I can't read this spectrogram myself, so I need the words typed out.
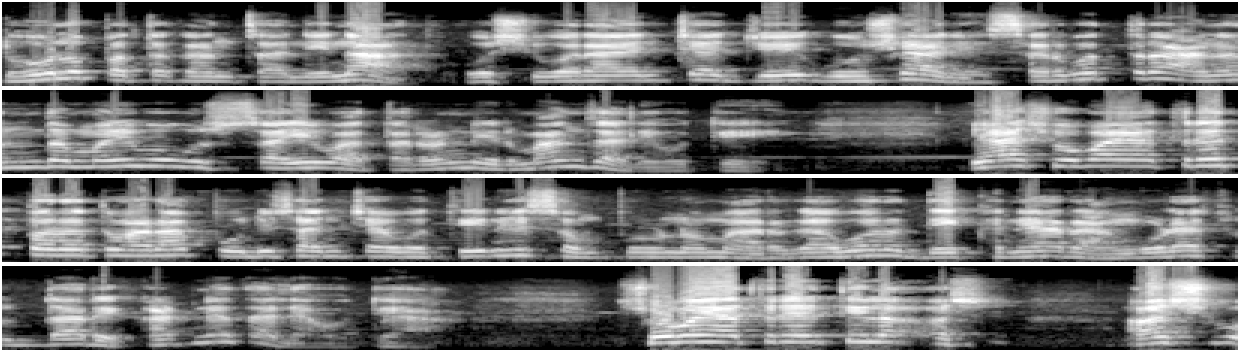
ढोल पथकांचा निनाद व शिवरायांच्या जय घोषाने सर्वत्र आनंदमय व उत्साही वातावरण निर्माण झाले होते. या शोभायात्रेत परतवाडा पोलिसांच्या वतीने संपूर्ण मार्गावर देखण्या रांगोळ्या सुद्धा रेखाटण्यात आल्या होत्या. शोभायात्रेतील अश अश्व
